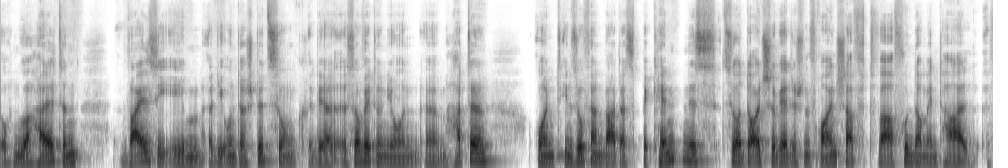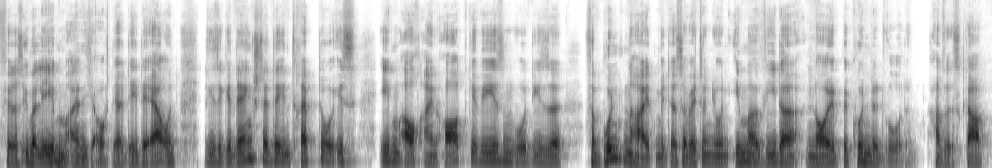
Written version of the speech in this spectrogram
auch nur halten, weil sie eben die Unterstützung der Sowjetunion äh, hatte und insofern war das Bekenntnis zur deutsch-sowjetischen Freundschaft war fundamental für das Überleben eigentlich auch der DDR. Und diese Gedenkstätte in Treptow ist eben auch ein Ort gewesen, wo diese Verbundenheit mit der Sowjetunion immer wieder neu bekundet wurde. Also es gab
